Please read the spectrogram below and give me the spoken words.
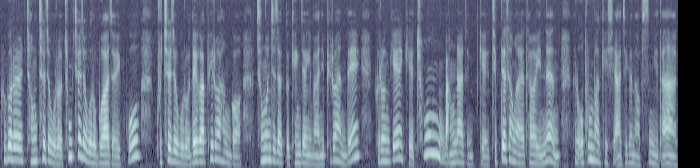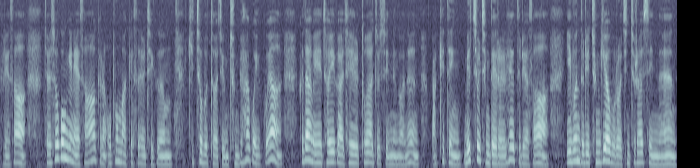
그거를 정체적으로 총체적으로 모아져 있고 구체적으로 내가 필요한 거 주문 제작도 굉장히 많이 필요한데 그런 게 이렇게 총 망라 이렇게 집대성화 되어 있는 그런 오픈마켓이 아직은 없습니다. 그래서 저희 소공인에서 그런 오픈마켓을 지금 기초부터 지금 준비하고 있고요. 그 다음에 저희가 제일 도와줄 수 있는 거는 마케팅 매출 증대를 해드려서 이분들이 중기업으로 진출할 수 있는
